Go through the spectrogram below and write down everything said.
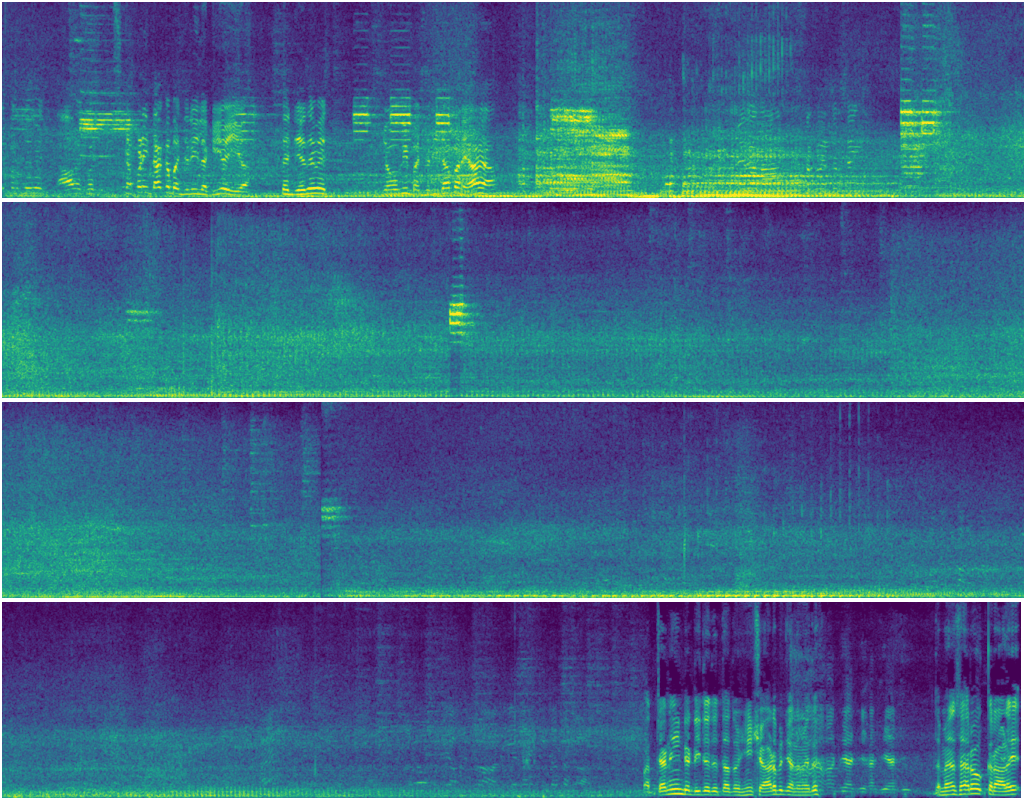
Tipper ਦੇ ਵਿੱਚ। ਆ ਵੇਖੋ, ਸਟੱਪਣੀ ਤੱਕ ਬਜਰੀ ਲੱਗੀ ਹੋਈ ਆ ਤੇ ਜਿਹਦੇ ਵਿੱਚ ਜੋ ਵੀ ਬਜਰੀ ਦਾ ਭਰਿਆ ਆ। ਪਰਚਾ ਨਹੀਂ ਗੱਡੀ ਤੇ ਦਿੱਤਾ ਤੁਸੀਂ 6695 ਤੇ। ਹਾਂਜੀ ਹਾਂਜੀ ਹਾਂਜੀ ਹਾਂਜੀ। ਤੇ ਮੈਂ ਸਰ ਉਹ ਕਰਾਲੇ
